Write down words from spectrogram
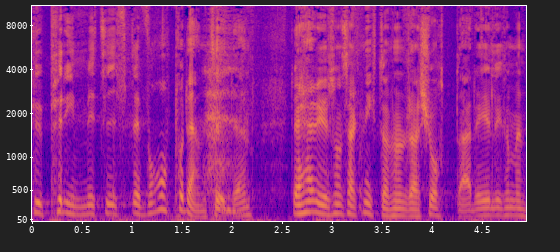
hur primitivt det var på den tiden. Det här är ju som sagt 1928. Det är liksom en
